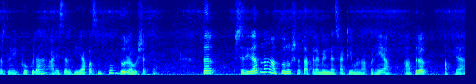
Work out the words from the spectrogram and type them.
तर तुम्ही खोकला आणि सर्दी यापासून खूप दूर राहू शकता. तर शरीरात ना आतून उष्णता आपल्याला मिळण्यासाठी म्हणून आपण हे आ- अद्रक आपल्या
